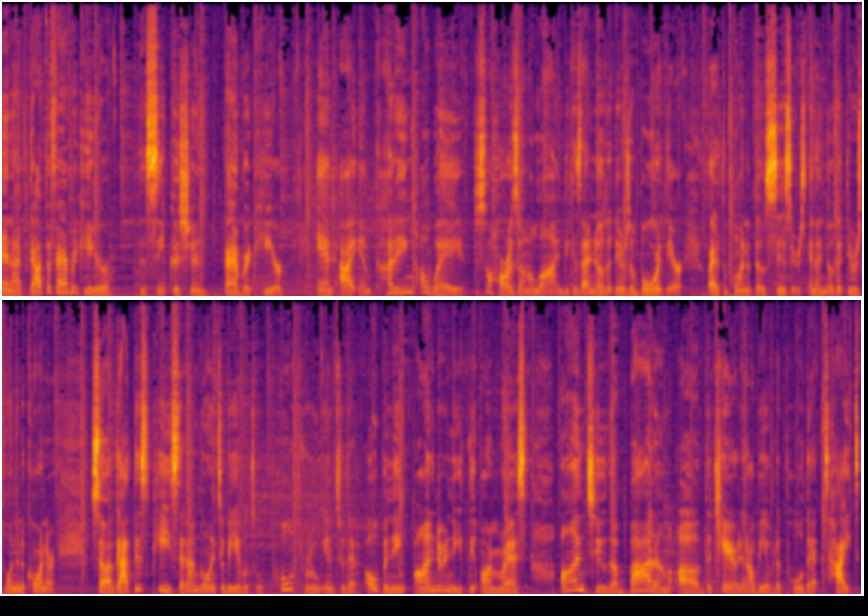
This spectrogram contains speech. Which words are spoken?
And I've got the fabric here, the seat cushion fabric here, and I am cutting away just a horizontal line because I know that there's a board there right at the point of those scissors and I know that there's one in the corner. So I've got this piece that I'm going to be able to pull through into that opening underneath the armrest onto the bottom of the chair and I'll be able to pull that tight.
